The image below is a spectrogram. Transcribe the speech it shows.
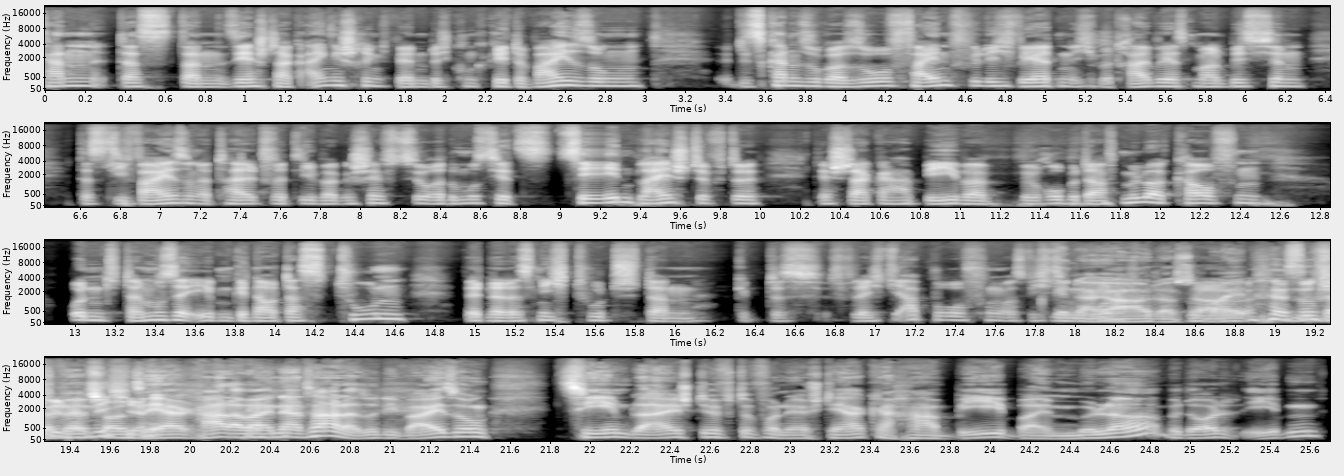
kann das dann sehr stark eingeschränkt werden durch konkrete Weisungen. Das kann sogar so feinfühlig werden, ich übertreibe jetzt mal ein bisschen, dass die Weisung erteilt wird, lieber Geschäftsführer, du musst jetzt zehn Bleistifte der Stärke HB bei Bürobedarf Müller kaufen und dann muss er eben genau das tun. Wenn er das nicht tut, dann gibt es vielleicht die Abberufung aus wichtigem Genau, ja, das, so weit, so das wäre schon nicht, sehr gerade, aber in der Tat, also die Weisung, zehn Bleistifte von der Stärke HB bei Müller bedeutet eben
